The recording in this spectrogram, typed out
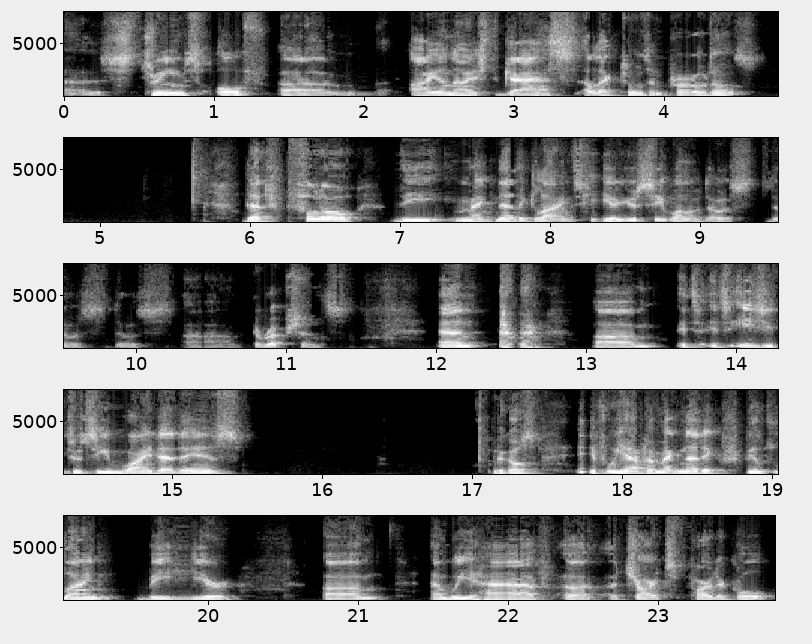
uh, streams of uh, ionized gas, electrons and protons, that follow the magnetic lines. Here you see one of those, those, those uh, eruptions. And um, it's, it's easy to see why that is. Because if we have a magnetic field line be here, um, and we have a, a charged particle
